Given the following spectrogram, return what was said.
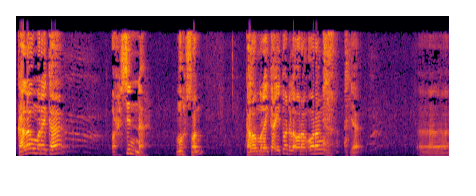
Kalau mereka uhsinna, muhsan, kalau mereka itu adalah orang-orang ya eh,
